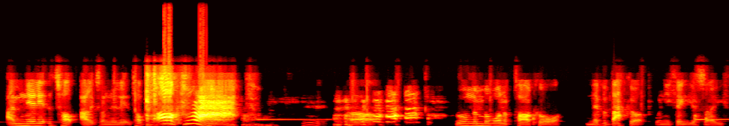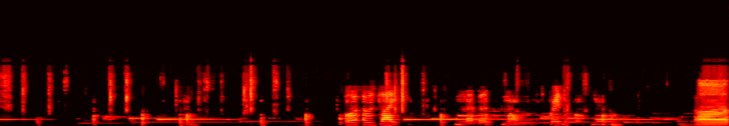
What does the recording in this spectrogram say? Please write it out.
I'm nearly at the top. Alex, I'm nearly at the top. Oh, crap! Oh, rule number one of parkour. Never back up when you think you're safe. What if I was like, never not sprint? Uh,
